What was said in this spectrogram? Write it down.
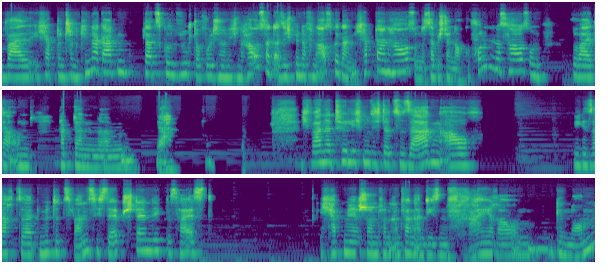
weil ich habe dann schon einen Kindergartenplatz gesucht, obwohl ich noch nicht ein Haus hatte. Also ich bin davon ausgegangen, ich habe da ein Haus und das habe ich dann auch gefunden, das Haus und so weiter. Und habe dann, ähm, ja, ich war natürlich, muss ich dazu sagen, auch, wie gesagt, seit Mitte 20 selbstständig. Das heißt, ich habe mir schon von Anfang an diesen Freiraum genommen.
